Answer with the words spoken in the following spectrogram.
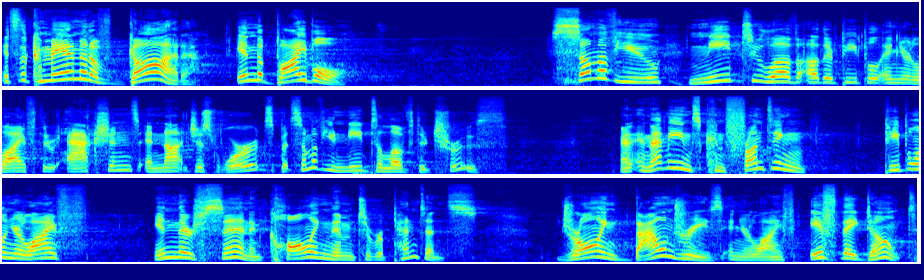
It's the commandment of God in the Bible. Some of you need to love other people in your life through actions and not just words, but some of you need to love through truth. And, and, that means confronting people in your life in their sin and calling them to repentance, drawing boundaries in your life if they don't.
